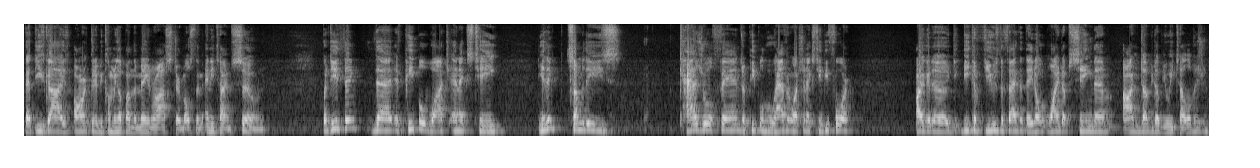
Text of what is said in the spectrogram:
that these guys aren't going to be coming up on the main roster, most of them anytime soon. But do you think that if people watch NXT, do you think some of these casual fans or people who haven't watched NXT before are going to be confused the fact that they don't wind up seeing them on WWE television?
